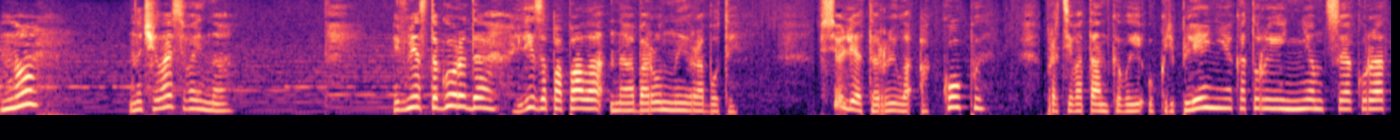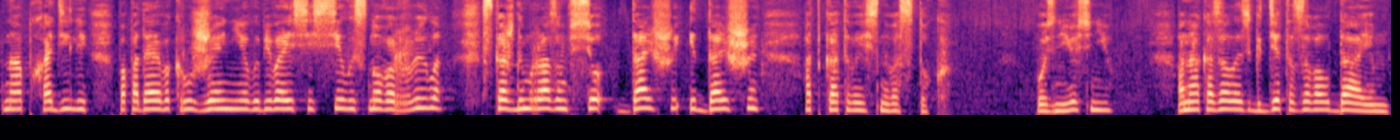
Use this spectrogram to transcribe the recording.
Но началась война. И вместо города Лиза попала на оборонные работы. Все лето рыла окопы, противотанковые укрепления, которые немцы аккуратно обходили, попадая в окружение, выбиваясь из сил снова рыла, с каждым разом все дальше и дальше откатываясь на восток. Поздней осенью она оказалась где-то за Валдаем,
